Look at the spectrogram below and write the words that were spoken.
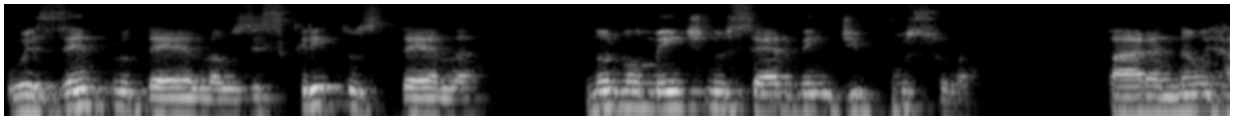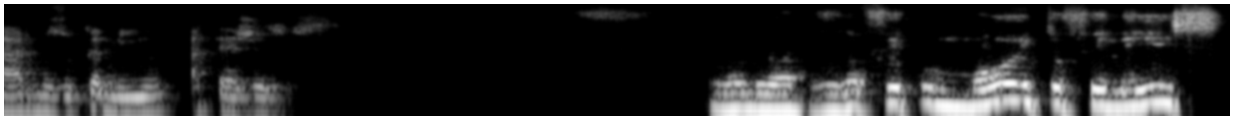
O exemplo dela, os escritos dela, normalmente nos servem de bússola para não errarmos o caminho até Jesus. Eu fico muito feliz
